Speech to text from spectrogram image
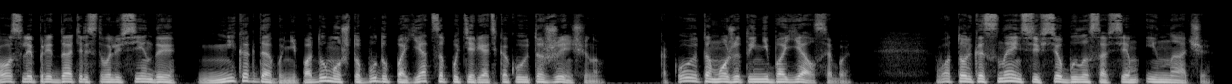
После предательства Люсинды никогда бы не подумал, что буду бояться потерять какую-то женщину. Какую-то, может, и не боялся бы. Вот только с Нэнси все было совсем иначе.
